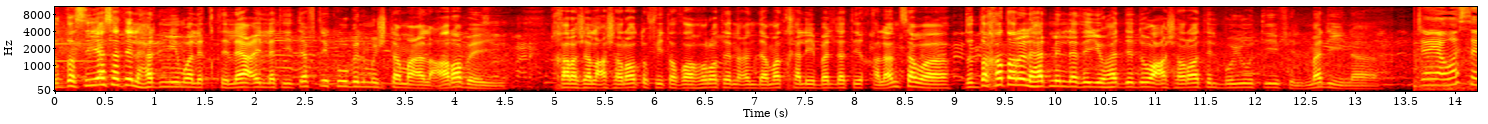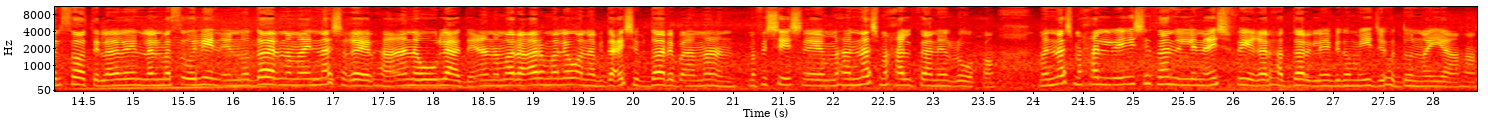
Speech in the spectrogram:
ضد سياسة الهدم والاقتلاع التي تفتك بالمجتمع العربي. خرج العشرات في تظاهرة عند مدخل بلدة قلنسوة ضد خطر الهدم الذي يهدد عشرات البيوت في المدينة. جاي أوصل صوتي للمسؤولين إنه دارنا ما لناش غيرها أنا واولادي أنا مرة أرملة وأنا بدي أعيش بدار بأمان. ما فيش شيء ما لناش محل ثاني نروحه. ما لناش محل شيء ثاني اللي نعيش فيه غير هالدار اللي بدهم يجي يهدونا إياها.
